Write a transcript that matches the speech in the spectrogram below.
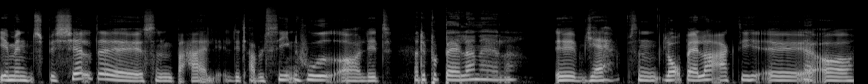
Jamen, specielt øh, sådan bare lidt appelsinhud og lidt... Var det på ballerne, eller? Øh, ja, sådan lårballeragtig, øh, ja. og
